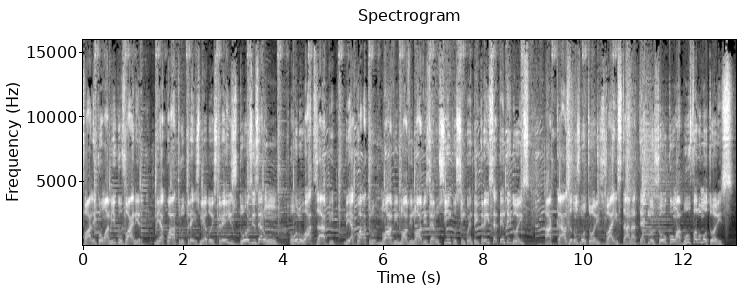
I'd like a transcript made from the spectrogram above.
Fale com o amigo Vainer 64 3623 1201 ou no WhatsApp 64 99905 5372. A Casa dos Motores vai estar na Tecno Show com a Búfalo Motores.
